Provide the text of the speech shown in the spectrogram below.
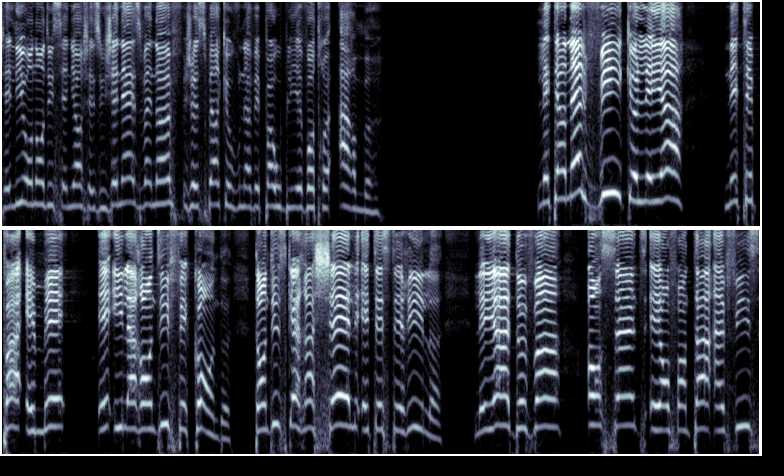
J'ai lu au nom du Seigneur Jésus. Genèse 29, j'espère que vous n'avez pas oublié votre arme. L'Éternel vit que Léa n'était pas aimée et il la rendit féconde. Tandis que Rachel était stérile, Léa devint enceinte et enfanta un fils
